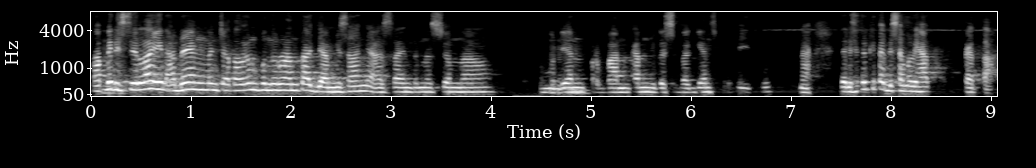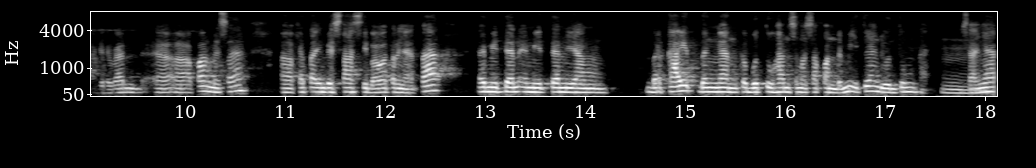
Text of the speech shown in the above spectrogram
Tapi di sisi lain ada yang mencatatkan penurunan tajam, misalnya Astra Internasional, kemudian hmm. perbankan juga sebagian seperti itu. Nah, dari situ kita bisa melihat peta gitu kan, eh, apa misalnya eh, peta investasi bahwa ternyata emiten-emiten yang berkait dengan kebutuhan semasa pandemi itu yang diuntungkan. Hmm. Misalnya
